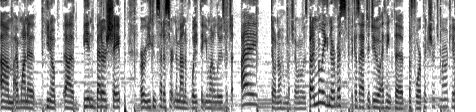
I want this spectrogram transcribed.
Um, I want to, you know, uh, be in better shape." Or you can set a certain amount of weight that you want to lose, which I don't know how much I want to lose. But I'm really nervous because I have to do, I think, the before picture tomorrow too.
